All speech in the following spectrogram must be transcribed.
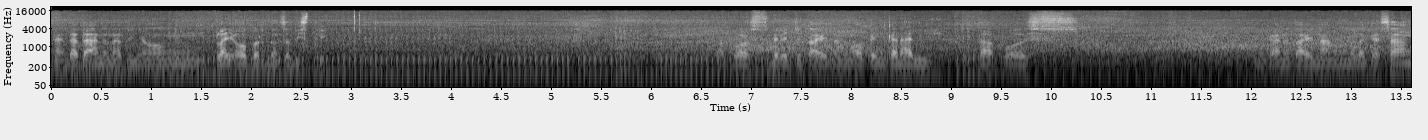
Ayan, dadaanan natin yung flyover doon sa district. Tapos diretso tayo ng open canal. Tapos magkano tayo ng malagasang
